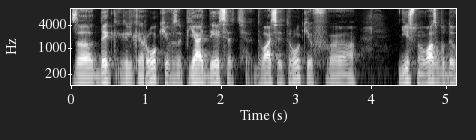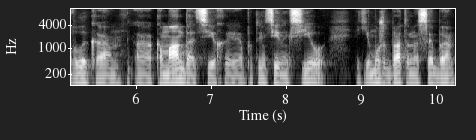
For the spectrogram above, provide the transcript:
За декілька років, за 5, 10, 20 років, е, дійсно у вас буде велика е, команда цих е, потенційних сіл, які можуть брати на себе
